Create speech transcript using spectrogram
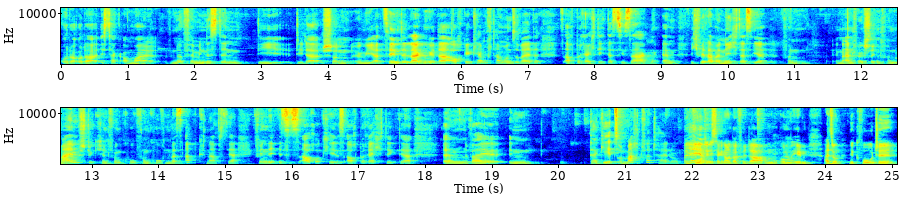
oder, oder ich sag auch mal eine Feministin, die, die da schon irgendwie jahrzehntelang da auch gekämpft haben und so weiter, ist auch berechtigt, dass sie sagen, ähm, ich will aber nicht, dass ihr von in Anführungsstrichen von meinem Stückchen vom, Kuchen was abknapst. Ja? Ich finde, es ist auch okay, ist auch berechtigt, ja? Ähm, weil in, da geht es um Machtverteilung. Eine Quote ja, ist ja genau dafür da, um, genau. um eben, also eine Quote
